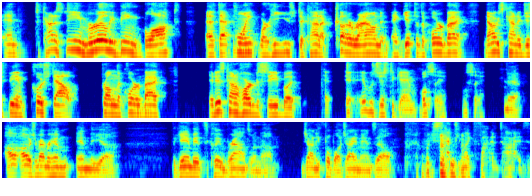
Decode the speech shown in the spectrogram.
and to kind of see him really being blocked at that mm-hmm. point where he used to kind of cut around and, and get to the quarterback. Now he's kind of just being pushed out from the quarterback it is kind of hard to see, but it, it, it, was just a game. We'll see. We'll see. Yeah, i always remember him in the uh the game against the Cleveland Browns when um Johnny Football, Johnny Manziel, we sacked him like five times.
